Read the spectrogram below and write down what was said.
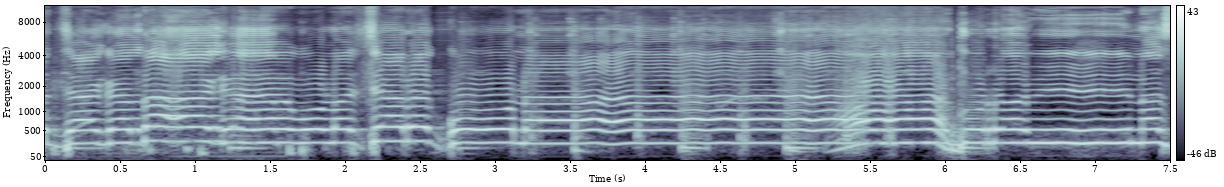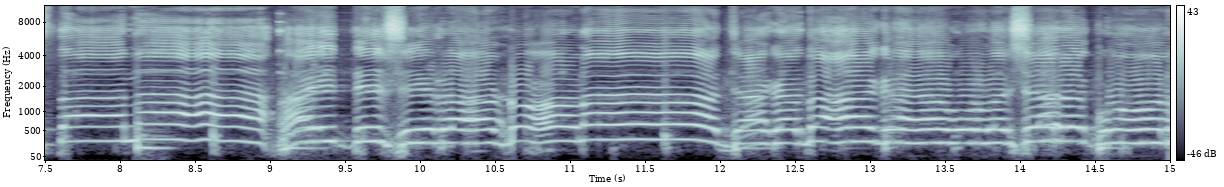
ಜಗದಾಗ ಉಳಸರ ಕೂನ. ಗುರವಿನ ಸ್ಥಾನ ಐತಿ ಶಿರಾಡೋಣ. ಜಗದಾಗ ಉಳಸರ ಕೂನ.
